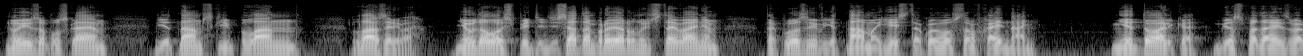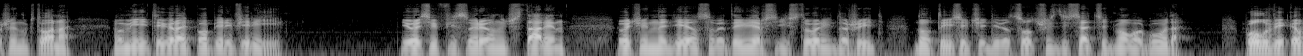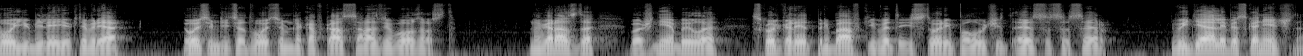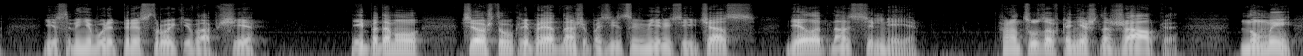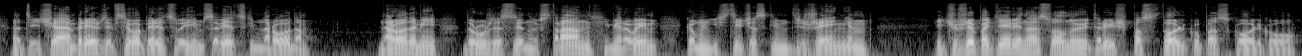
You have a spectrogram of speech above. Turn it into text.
Ну и запускаем вьетнамский план Лазарева. Не удалось в 50-м провернуть с Тайванем, так возле Вьетнама есть такой остров Хайнань. Не только господа из Вашингтона умеют играть по периферии. Иосиф Виссарионович Сталин очень надеялся в этой версии истории дожить до 1967 года. Полувековой юбилей октября 88 для кавказца разве возраст? Но гораздо важнее было, сколько лет прибавки в этой истории получит СССР. В идеале бесконечно, если не будет перестройки вообще. И потому все, что укрепляет наши позиции в мире сейчас, делает нас сильнее. Французов, конечно, жалко, но мы отвечаем прежде всего перед своим советским народом, народами дружественных стран и мировым коммунистическим движением, и чужие потери нас волнуют лишь постольку-поскольку.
